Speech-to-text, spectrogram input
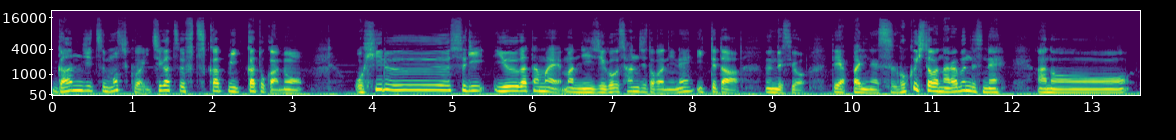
元日もしくは1月2日3日とかの、お昼過ぎ、夕方前、まあ2時後、3時とかにね、行ってたんですよ。で、やっぱりね、すごく人が並ぶんですね。あのー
